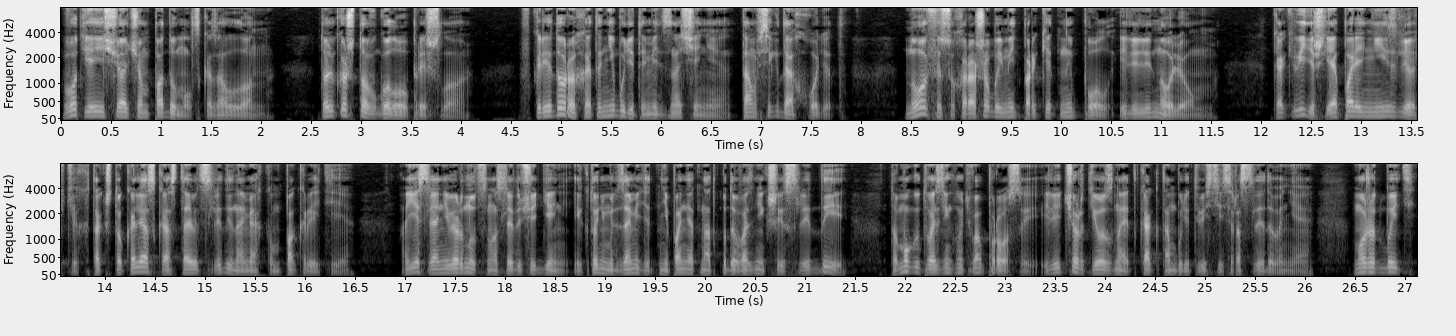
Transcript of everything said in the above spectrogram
«Вот я еще о чем подумал», — сказал Лон. Только что в голову пришло. В коридорах это не будет иметь значения, там всегда ходят. Но офису хорошо бы иметь паркетный пол или линолеум. Как видишь, я парень не из легких, так что коляска оставит следы на мягком покрытии. А если они вернутся на следующий день, и кто-нибудь заметит непонятно откуда возникшие следы, то могут возникнуть вопросы, или черт его знает, как там будет вестись расследование. Может быть...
